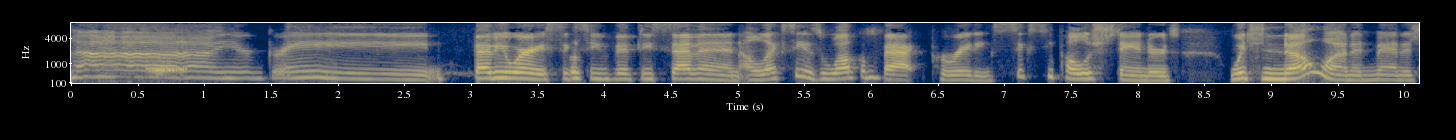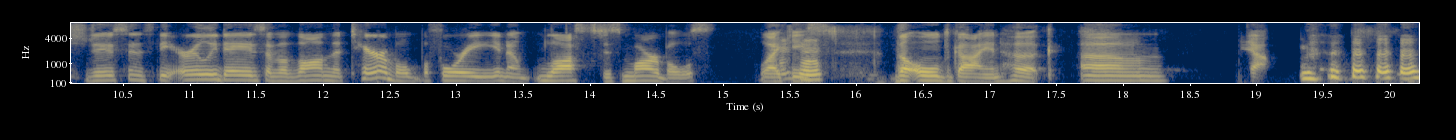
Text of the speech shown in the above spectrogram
Ah, you're great. February 1657. Alexei is welcomed back, parading 60 Polish standards, which no one had managed to do since the early days of Ivan the Terrible before he, you know, lost his marbles, like he's the old guy in Hook. Um, yeah.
